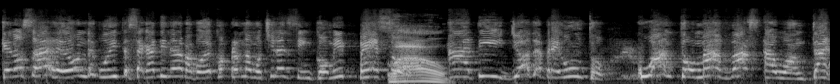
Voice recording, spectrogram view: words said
que no sabes de dónde pudiste sacar dinero para poder comprar una mochila en 5 mil pesos. Wow. A ti, yo te pregunto, ¿cuánto más vas a aguantar?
